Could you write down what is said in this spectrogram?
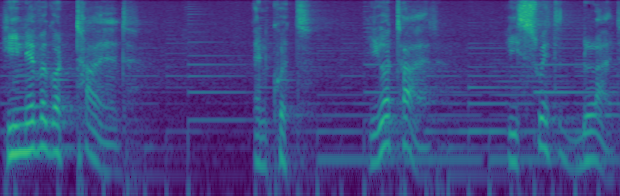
He never got tired and quit. He got tired. He sweated blood.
